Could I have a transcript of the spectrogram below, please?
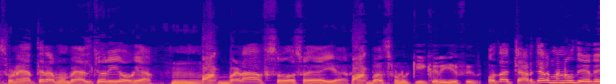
ਸੁਣਿਆ ਤੇਰਾ ਮੋਬਾਈਲ ਚੋਰੀ ਹੋ ਗਿਆ? ਬੜਾ ਅਫਸੋਸ ਹੋਇਆ ਯਾਰ। ਬਸ ਹੁਣ ਕੀ ਕਰੀਏ ਫਿਰ? ਉਹਦਾ ਚਾਰਜਰ ਮੈਨੂੰ ਦੇ ਦੇ।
